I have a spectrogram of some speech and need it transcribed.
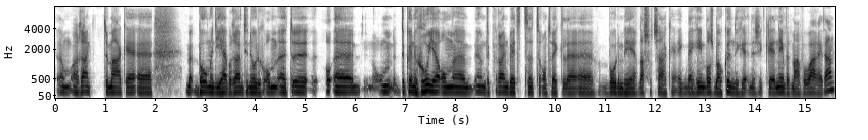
om ruimte te maken bomen die hebben ruimte nodig om, uh, te, uh, om te kunnen groeien, om, om de kruin beter te, te ontwikkelen, bodembeheer, dat soort zaken. Ik ben geen bosbouwkundige, dus ik neem het maar voor waarheid aan.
